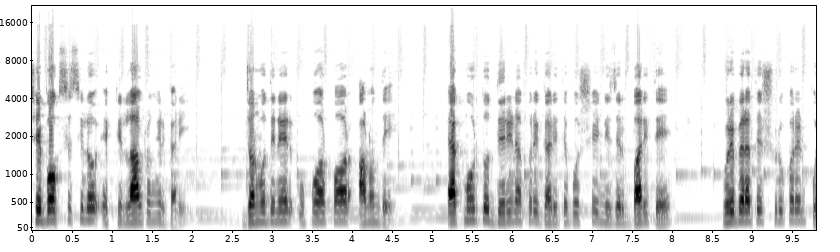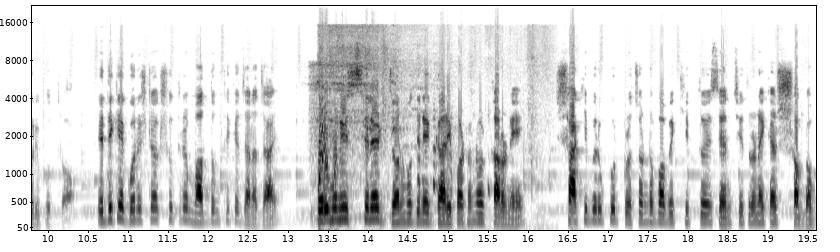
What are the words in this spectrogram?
সেই বক্সে ছিল একটি লাল রঙের গাড়ি। জন্মদিনের উপহার পাওয়ার আনন্দে এক মুহূর্ত দেরি না করে গাড়িতে বসে নিজের বাড়িতে ঘুরে বেড়াতে শুরু করেন পরিপুত্র। এদিকে ঘনিষ্ঠ এক সূত্রের মাধ্যম থেকে জানা যায়, পরিমণির ছেলের জন্মদিনে গাড়ি পাঠানোর কারণে সাকিবের উপর প্রচণ্ডভাবে ক্ষিপ্ত হয়েছেন চিত্রনায়িকা শবনম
